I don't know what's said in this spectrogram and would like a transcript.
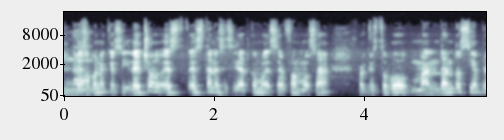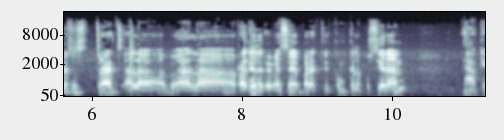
no Se supone que sí. De hecho, es esta necesidad como de ser famosa, porque estuvo mandando siempre sus tracks a la, a la radio de BBC para que como que la pusieran. Ah, ok.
